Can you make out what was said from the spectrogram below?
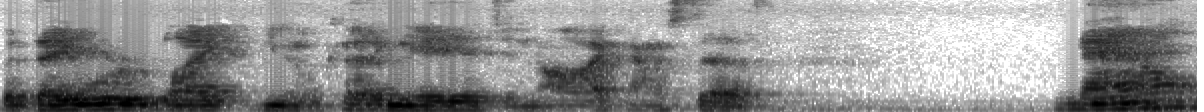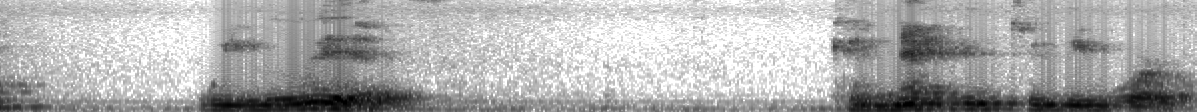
but they were like, you know, cutting edge and all that kind of stuff. Now we live connected to the world.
